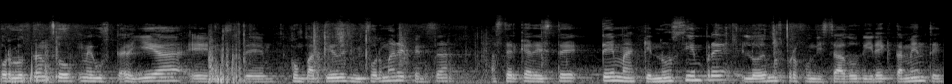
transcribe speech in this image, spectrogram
Por lo tanto, me gustaría este, compartirles mi forma de pensar acerca de este tema que no siempre lo hemos profundizado directamente.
